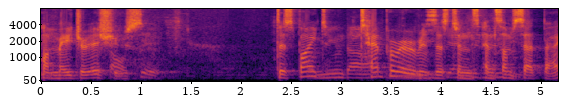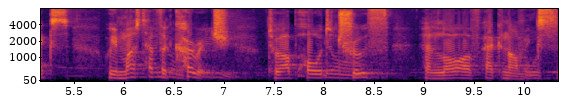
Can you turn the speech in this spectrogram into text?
on major issues. Despite temporary resistance and some setbacks, we must have the courage to uphold truth and law of economics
